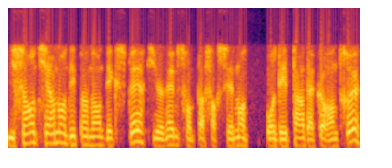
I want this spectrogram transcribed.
Ils sont entièrement dépendants d'experts qui eux-mêmes sont pas forcément au départ d'accord entre eux,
